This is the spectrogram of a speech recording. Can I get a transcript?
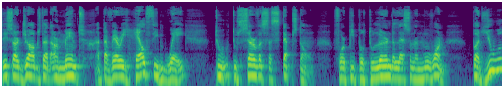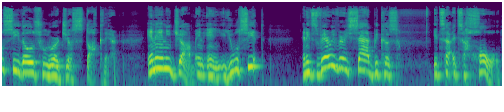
these are jobs that are meant at a very healthy way to, to serve as a stepstone for people to learn the lesson and move on. But you will see those who are just stuck there in any job, and, and you will see it. And it's very, very sad because it's a, it's a hole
